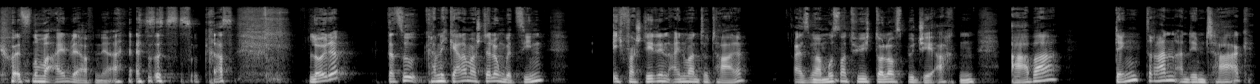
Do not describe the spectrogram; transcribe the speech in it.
Ich wollte es nochmal einwerfen, ja. Es ist so krass. Leute, dazu kann ich gerne mal Stellung beziehen. Ich verstehe den Einwand total. Also man muss natürlich doll aufs Budget achten, aber denkt dran, an dem Tag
